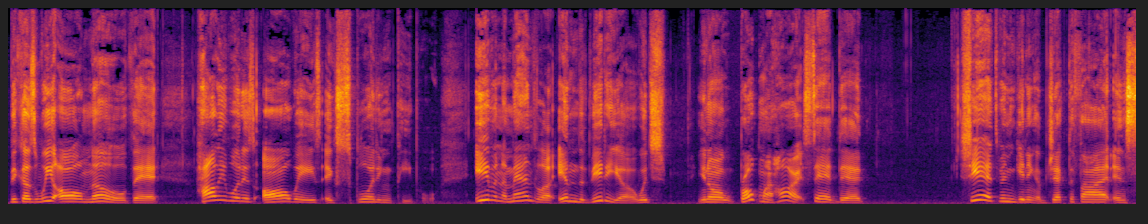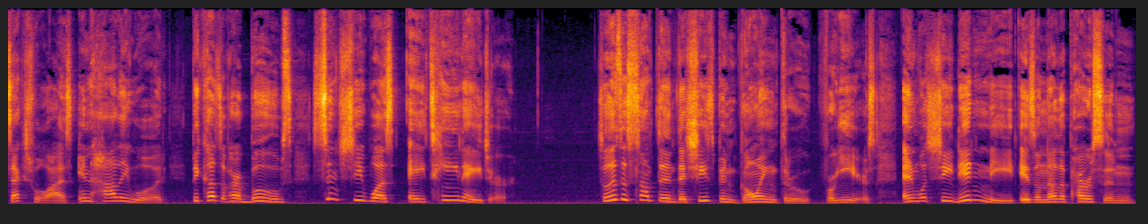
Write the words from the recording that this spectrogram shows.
Because we all know that Hollywood is always exploiting people. Even Amandla in the video, which, you know, broke my heart, said that she has been getting objectified and sexualized in Hollywood because of her boobs since she was a teenager. So this is something that she's been going through for years. And what she didn't need is another person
